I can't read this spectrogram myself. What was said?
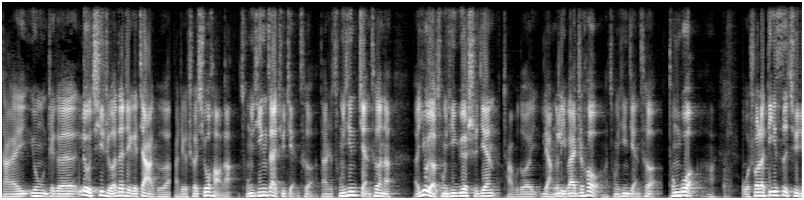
大概用这个六七折的这个价格把这个车修好了，重新再去检测。但是重新检测呢，呃，又要重新约时间，差不多两个礼拜之后啊，重新检测通过啊。我说了，第一次去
